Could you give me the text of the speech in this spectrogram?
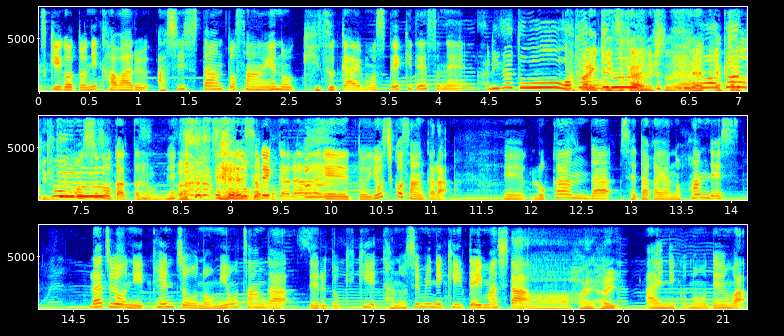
月ごとに変わるアシスタントさんへの気遣いも素敵ですね。ありがとう。やっぱり気遣いの人だよね。やっぱり気遣い。もうすごかったのね。それからえっ、とよしこさんから、えー、ロカンダ世田谷のファンです。ラジオに店長のみおさんが出ると聞き楽しみに聞いていました。ああはいはい。あいにくのお電話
